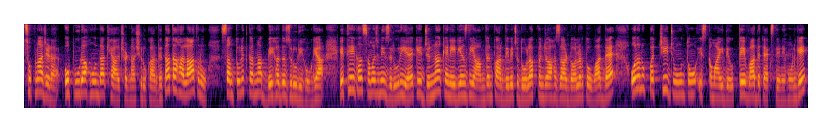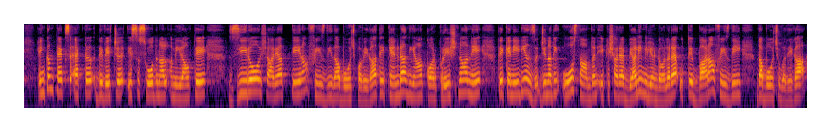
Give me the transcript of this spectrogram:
ਸੁਪਨਾ ਜਿਹੜਾ ਉਹ ਪੂਰਾ ਹੋਣ ਦਾ ਖਿਆਲ ਛੱਡਣਾ ਸ਼ੁਰੂ ਕਰ ਦਿੱਤਾ ਤਾਂ ਹਾਲਾਤ ਨੂੰ ਸੰਤੁਲਿਤ ਕਰਨਾ ਬੇहद ਜ਼ਰੂਰੀ ਹੋ ਗਿਆ। ਇੱਥੇ ਇਹ ਗੱਲ ਸਮਝਣੀ ਜ਼ਰੂਰੀ ਹੈ ਕਿ ਜਿੰਨਾ ਕੈਨੇਡੀਅਨਸ ਦੀ ਆਮਦਨ ਭਰ ਦੇ ਵਿੱਚ 2,50,000 ਡਾਲਰ ਤੋਂ ਵੱਧ ਹੈ ਉਹਨਾਂ ਨੂੰ 25 ਜੂਨ ਤੋਂ ਇਸ ਕਮਾਈ ਦੇ ਉੱਤੇ ਵੱਧ ਟੈਕਸ ਦੇਣੇ ਹੋਣਗੇ। ਇਨਕਮ ਟੈਕਸ ਐਕਟ ਦੇ ਵਿੱਚ ਇਸ ਸੋਧ ਨਾਲ ਅਮੀਰਾਂ ਉੱਤੇ 0.13 ਫੀਸਦੀ ਦਾ ਬੋਝ ਪਵੇਗਾ ਤੇ ਕੈਨੇਡਾ ਦੀਆਂ ਕਾਰਪੋਰੇਸ਼ਨਾਂ ਨੇ ਤੇ ਕੈਨੇਡੀਅਨਸ ਜਿਨ੍ਹਾਂ ਦੀ ਔਸਤ ਆਮਦਨ 1.42 ਮਿਲੀਅਨ ਡਾਲਰ ਹੈ, ਉੱਤੇ 12 ਫੀਸਦੀ ਦਾ ਬੋਝ ਵਧੇਗਾ।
